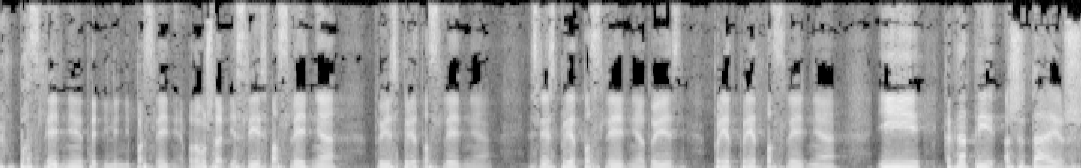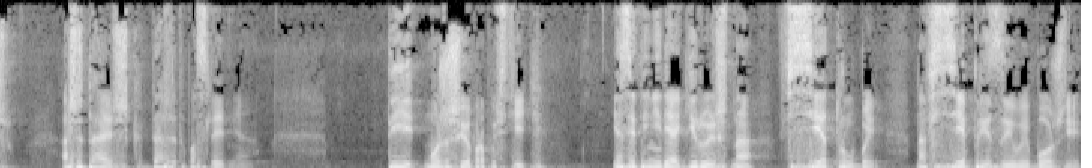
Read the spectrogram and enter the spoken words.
последняя это или не последняя. Потому что если есть последняя, то есть предпоследняя. Если есть предпоследняя, то есть предпредпоследняя. И когда ты ожидаешь, ожидаешь, когда же это последняя, ты можешь ее пропустить. Если ты не реагируешь на все трубы, на все призывы Божьи,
